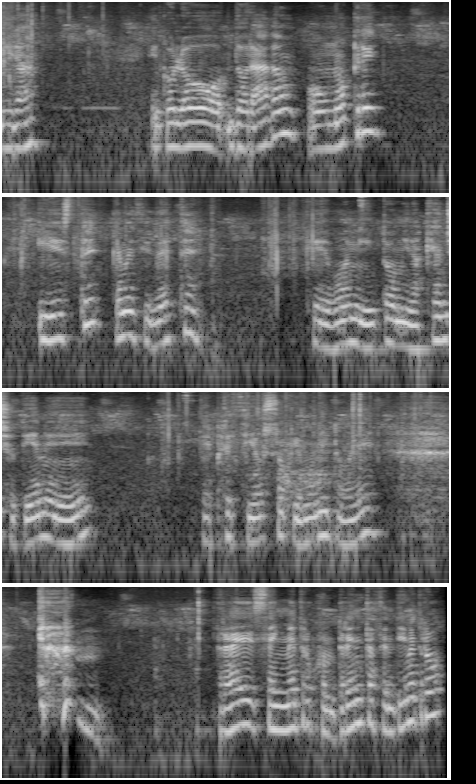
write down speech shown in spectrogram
Mira, en color dorado o un ocre. Y este, ¿qué me decís de este? Qué bonito, mira qué ancho tiene, ¿eh? Es precioso, qué bonito, ¿eh? Trae 6 metros con 30 centímetros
